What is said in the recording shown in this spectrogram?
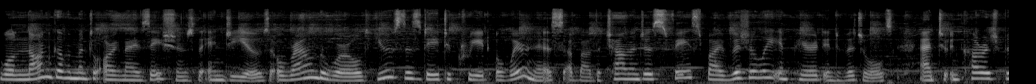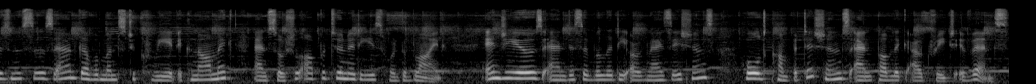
Well, non governmental organizations, the NGOs around the world, use this day to create awareness about the challenges faced by visually impaired individuals and to encourage businesses and governments to create economic and social opportunities for the blind. NGOs and disability organizations hold competitions and public outreach events.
